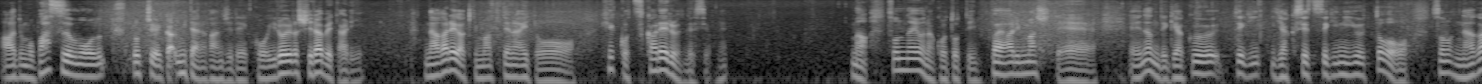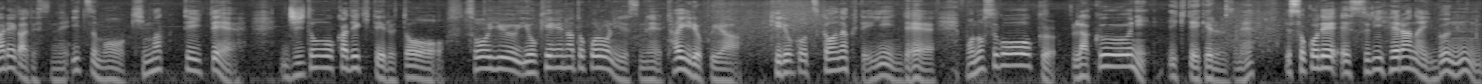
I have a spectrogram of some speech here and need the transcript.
あでもバスもどっちがいいか。みたいな感じでいろいろ調べたり流れが決まってないと結構疲れるんですよね。まあそんなようなことっていっぱいありまして、えー、なので逆的逆説的に言うとその流れがですねいつも決まっていて自動化できているとそういう余計なところにですね体力や気力を使わなくていいんでものすごく楽に生きていけるんですね。でそこですり減らない分、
